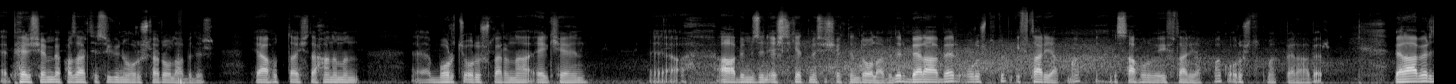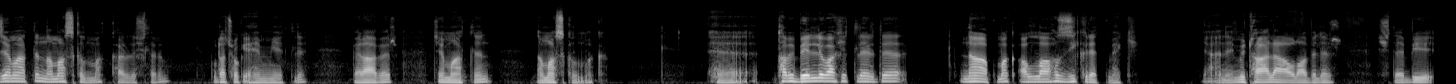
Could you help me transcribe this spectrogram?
E, Perşembe, pazartesi günü oruçları olabilir. Yahut da işte hanımın e, borç oruçlarına erkeğin e, abimizin eşlik etmesi şeklinde olabilir. Beraber oruç tutup iftar yapmak, yani sahur ve iftar yapmak, oruç tutmak beraber. Beraber cemaatle namaz kılmak kardeşlerim. Bu da çok ehemmiyetli. Beraber cemaatle namaz kılmak. Ee, Tabi belli vakitlerde ne yapmak? Allah'ı zikretmek. Yani mütalaa olabilir, işte bir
